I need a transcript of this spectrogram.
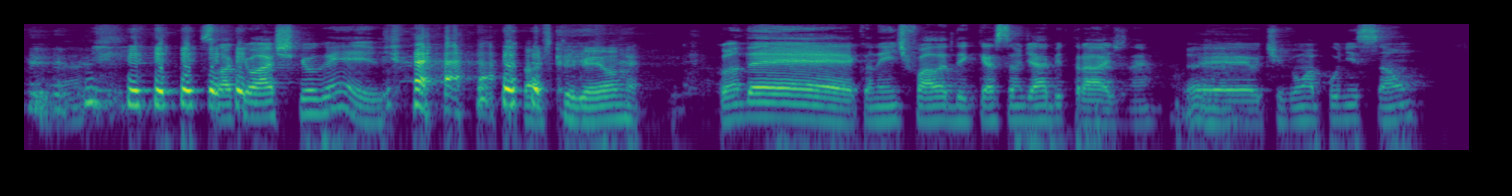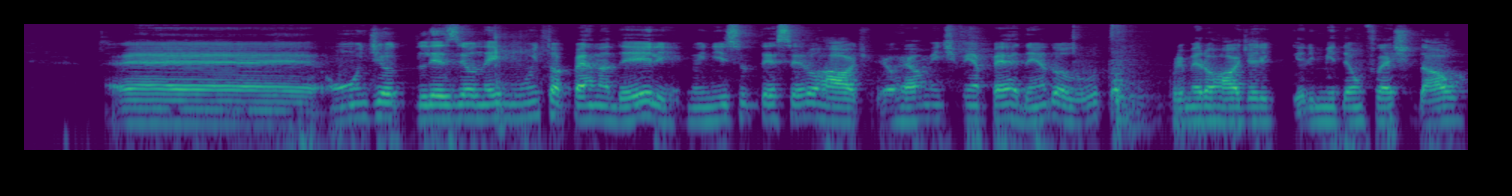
né? Só que eu acho que eu ganhei. Acho que ganhou. Quando, é, quando a gente fala de questão de arbitragem, né? É. É, eu tive uma punição é, onde eu lesionei muito a perna dele no início do terceiro round. Eu realmente vinha perdendo a luta. O primeiro round ele, ele me deu um flash down,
